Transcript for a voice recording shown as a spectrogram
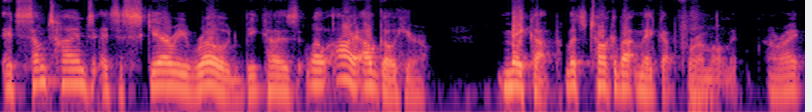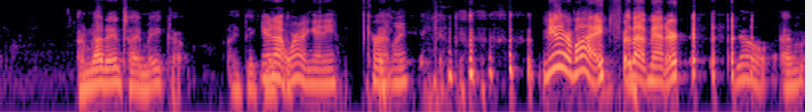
it's sometimes it's a scary road because, well, all right, I'll go here. Makeup. Let's talk about makeup for a moment. All right. I'm not anti makeup. I think you're makeup- not wearing any currently. Neither am I, for that matter. no, I'm,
